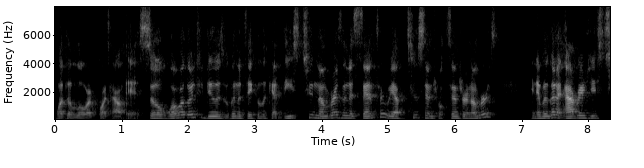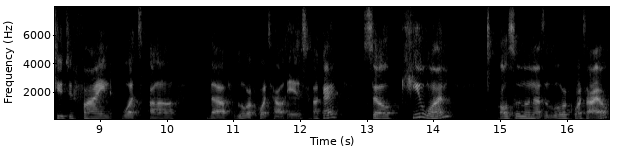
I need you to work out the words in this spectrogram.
what the lower quartile is. So what we're going to do is we're going to take a look at these two numbers in the center. We have two central center numbers and then we're going to average these two to find what uh, the lower quartile is okay? So q1 also known as the lower quartile,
